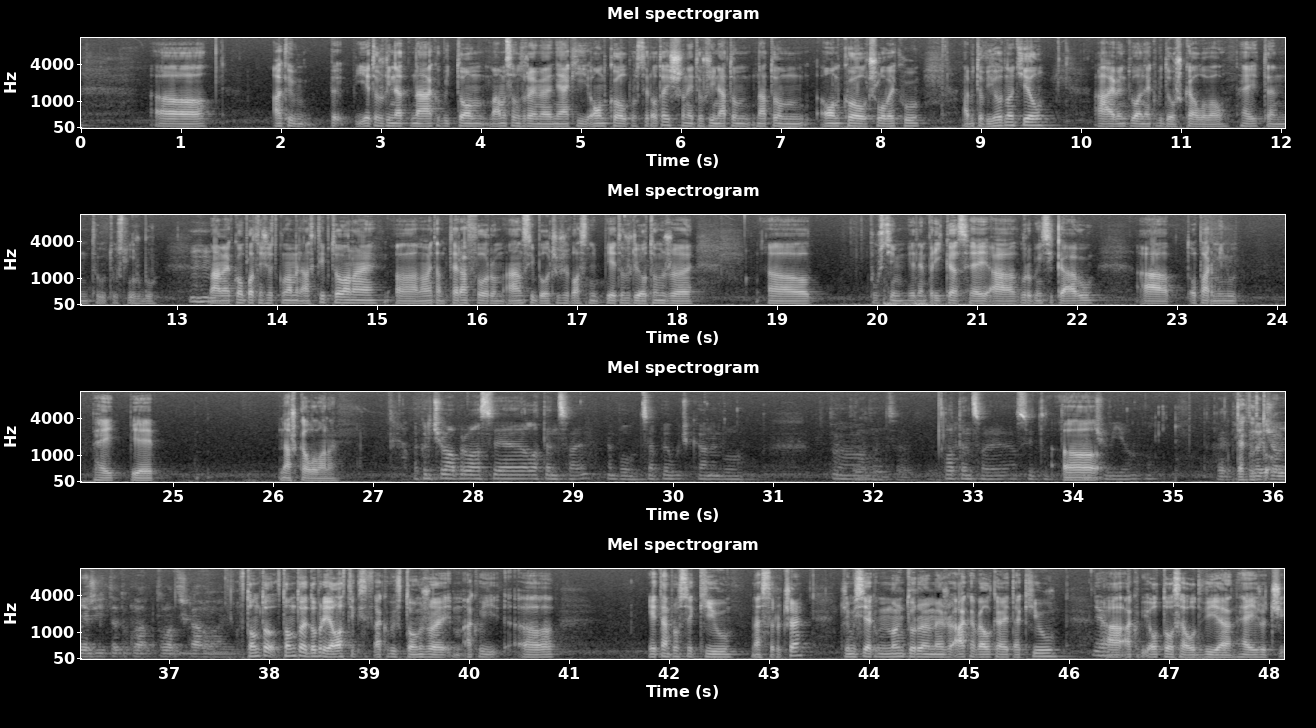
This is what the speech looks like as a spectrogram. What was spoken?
Uh, aký, je to vždy na, na akoby tom, máme samozrejme nejaký on-call, proste rotation, je to vždy na tom, na tom on-call človeku, aby to vyhodnotil a eventuálne akoby doškáloval, hej, ten, tú, tú službu. Mm-hmm. Máme kompletne všetko, máme naskriptované, uh, máme tam Terraform, Ansible, čiže vlastne je to vždy o tom, že uh, pustím jeden príkaz, hej, a urobím si kávu a o pár minút, hej, je naškalované. A klíčová pro vás je latence, nebo CPUčka, nebo... Uh, latence. Latence je asi to, to uh, klíčový, jo. Tak to, to, měříte to, to škálování? V tomto, v tomto je dobrý Elastic akoby v tom, že akoby, uh, je tam proste queue na srče, že my si akoby monitorujeme, že aká veľká je tá queue jo. a akoby od toho sa odvíja, hej, že či,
